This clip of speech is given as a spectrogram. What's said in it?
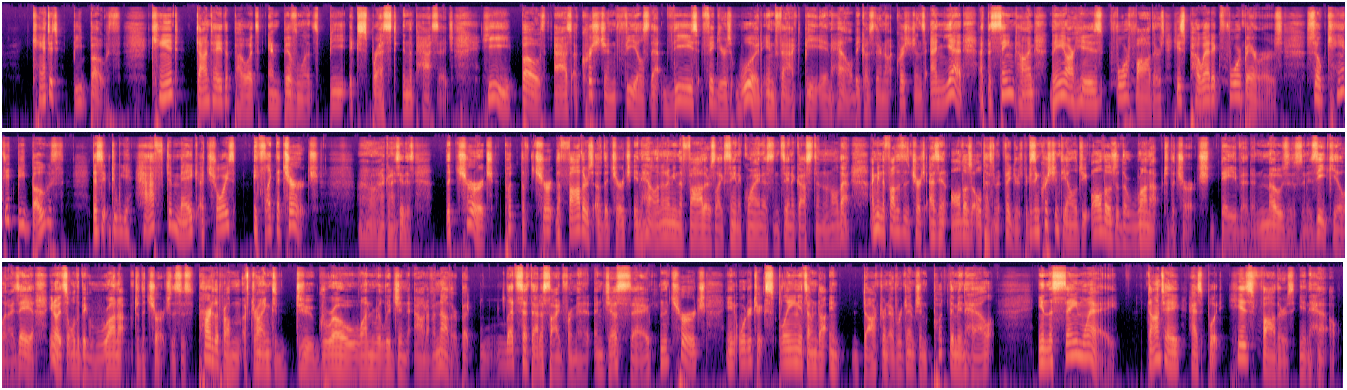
Can't it be both? Can't Dante the poet's ambivalence be expressed in the passage? He, both as a Christian, feels that these figures would, in fact, be in hell because they're not Christians, and yet, at the same time, they are his forefathers, his poetic forebearers. So, can't it be both? Does it? Do we have to make a choice? It's like the church. Oh, how can I say this? The church put the church, the fathers of the church in hell. And I don't mean the fathers like St. Aquinas and St. Augustine and all that. I mean the fathers of the church as in all those Old Testament figures. Because in Christian theology, all those are the run up to the church David and Moses and Ezekiel and Isaiah. You know, it's all the big run up to the church. This is part of the problem of trying to to grow one religion out of another. But let's set that aside for a minute and just say the church, in order to explain its own do- doctrine of redemption, put them in hell. In the same way, Dante has put his fathers in hell.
